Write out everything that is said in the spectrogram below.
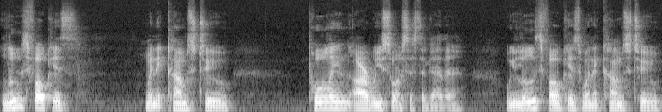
lose focus when it comes to pooling our resources together. We lose focus when it comes to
